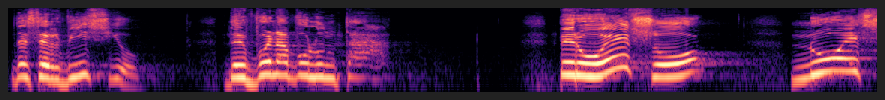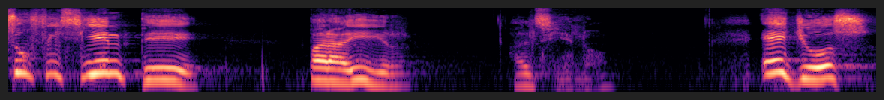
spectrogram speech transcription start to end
de servicio, de buena voluntad. Pero eso no es suficiente para ir al cielo. Ellos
